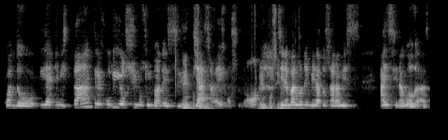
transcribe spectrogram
cuando la enemistad entre judíos y musulmanes ya sabemos, ¿no? Sin embargo, en Emiratos Árabes hay sinagogas.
